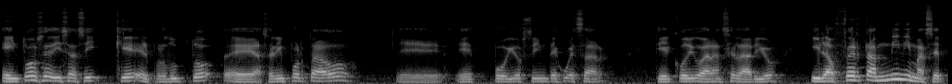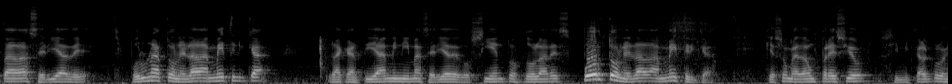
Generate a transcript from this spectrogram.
Entonces dice así que el producto eh, a ser importado eh, es pollo sin deshuesar, tiene el código arancelario y la oferta mínima aceptada sería de, por una tonelada métrica, la cantidad mínima sería de 200 dólares por tonelada métrica, que eso me da un precio, si mis cálculos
